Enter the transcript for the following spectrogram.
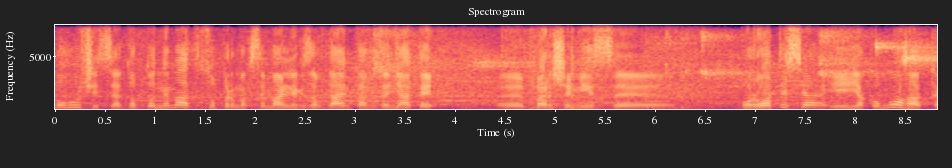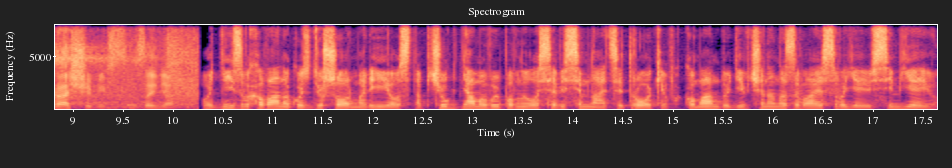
вийде, тобто нема супермаксимальних завдань там зайняти е, перше місце, боротися і якомога краще місце зайняти. Одній з вихованок Оздюшор Марії Остапчук днями виповнилося 18 років. Команду дівчина називає своєю сім'єю.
